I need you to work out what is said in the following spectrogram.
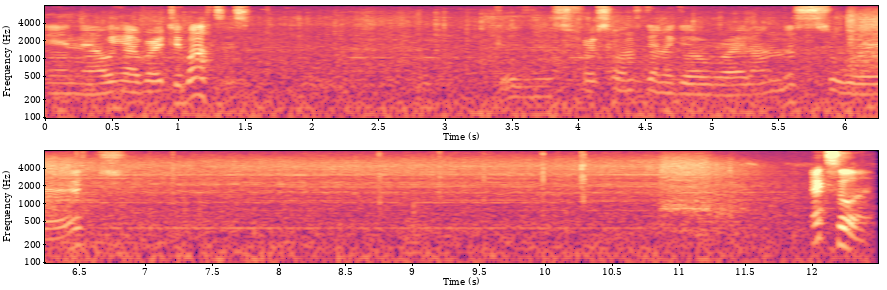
And now we have our two boxes. This first one's gonna go right on the switch. Excellent.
